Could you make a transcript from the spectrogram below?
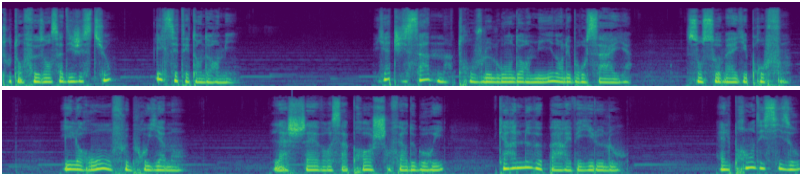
tout en faisant sa digestion, il s'était endormi. Yajisan trouve le loup endormi dans les broussailles. Son sommeil est profond. Il ronfle bruyamment. La chèvre s'approche sans faire de bruit, car elle ne veut pas réveiller le loup. Elle prend des ciseaux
